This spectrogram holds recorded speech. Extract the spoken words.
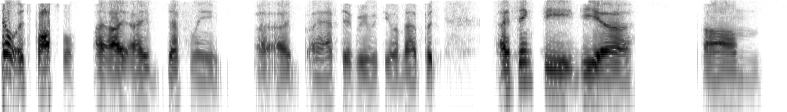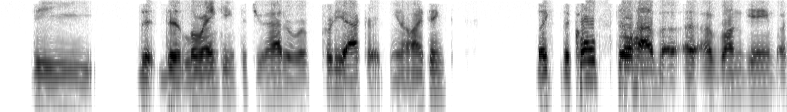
No, it's possible. I, I, I definitely I, I have to agree with you on that. But I think the the uh um the the the rankings that you had were pretty accurate. You know, I think like the Colts still have a, a, a run game, a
